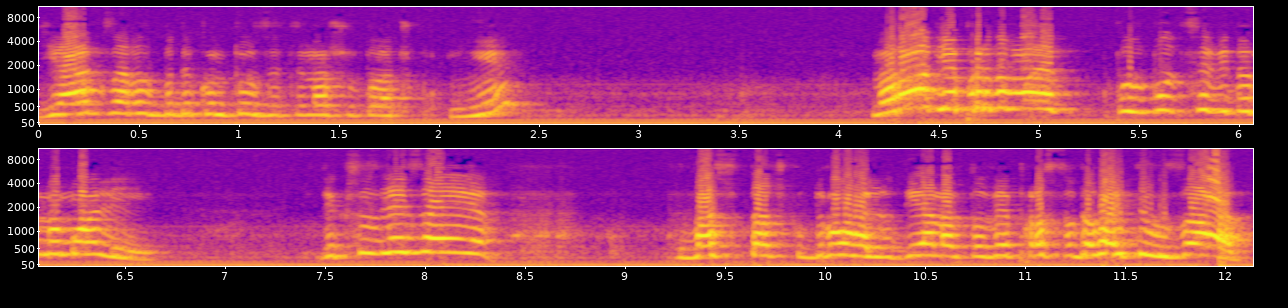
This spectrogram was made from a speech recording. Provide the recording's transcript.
Як зараз буде контузити нашу тачку? Ні? Народ, я придумав, як позбутися від аномалії. Якщо злізає в вашу тачку друга людина, то ви просто давайте взад.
